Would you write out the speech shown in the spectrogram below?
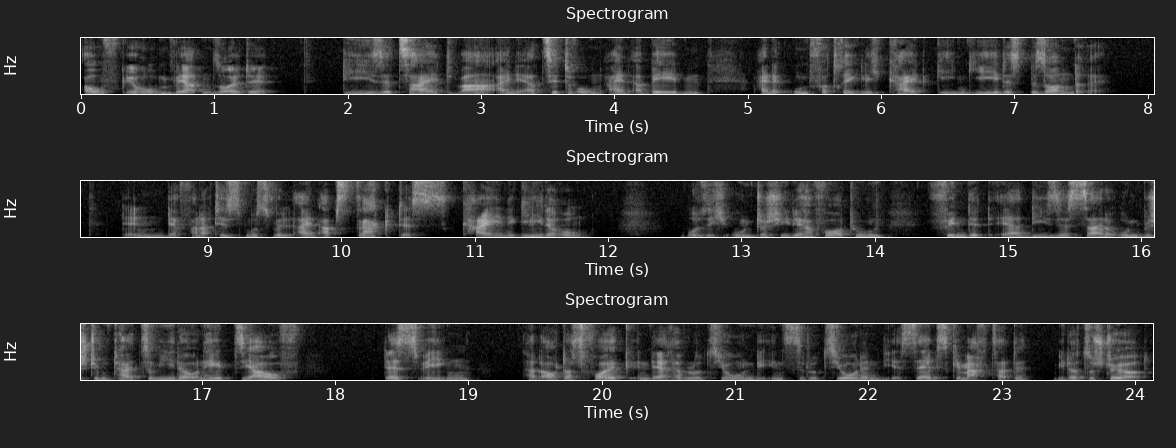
aufgehoben werden sollte. Diese Zeit war eine Erzitterung, ein Erbeben, eine Unverträglichkeit gegen jedes Besondere. Denn der Fanatismus will ein Abstraktes, keine Gliederung. Wo sich Unterschiede hervortun, findet er dieses seiner Unbestimmtheit zuwider und hebt sie auf. Deswegen hat auch das Volk in der Revolution die Institutionen, die es selbst gemacht hatte, wieder zerstört,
